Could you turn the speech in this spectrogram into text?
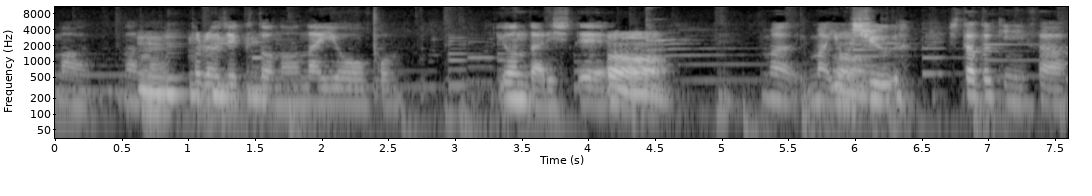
まあなんプロジェクトの内容をこう読んだりして、うんまあまあ予習した時にさ、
